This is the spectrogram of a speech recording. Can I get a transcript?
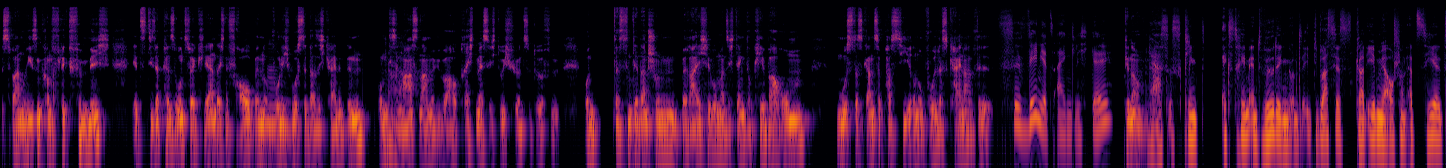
Es war ein Riesenkonflikt für mich, jetzt dieser Person zu erklären, dass ich eine Frau bin, obwohl mhm. ich wusste, dass ich keine bin, um ja. diese Maßnahme überhaupt rechtmäßig durchführen zu dürfen. Und das sind ja dann schon Bereiche, wo man sich denkt, okay, warum muss das Ganze passieren, obwohl das keiner will. Für wen jetzt eigentlich, gell? Genau. Ja, es, es klingt extrem entwürdigend. Und du hast jetzt gerade eben ja auch schon erzählt,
